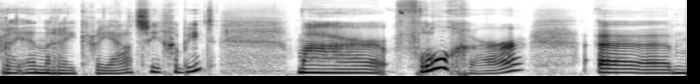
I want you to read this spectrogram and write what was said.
en recreatiegebied. Maar vroeger, ehm,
